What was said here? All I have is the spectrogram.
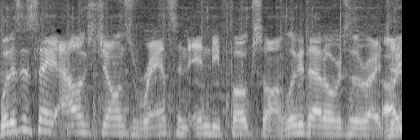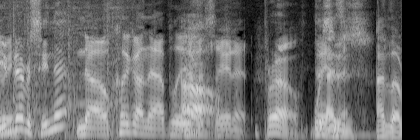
What does it say? Alex Jones rants an indie folk song. Look at that over to the right. Oh, Jeremy. you've never seen that, No, click on that, please. Oh. Never seen it. bro? This Wait, is. I love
